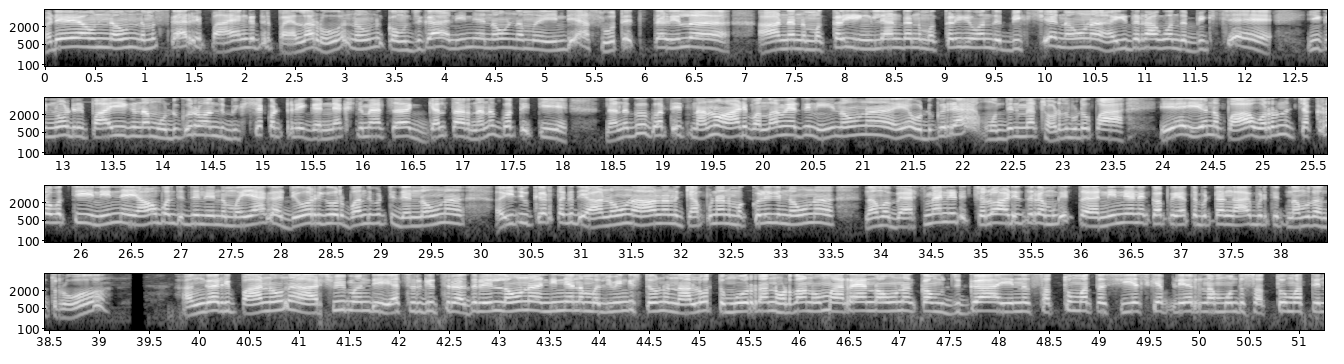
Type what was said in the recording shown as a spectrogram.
ಅಡೇ ಅವ್ನ್ ಅವ್ನ್ ನಮಸ್ಕಾರ ಹೆಂಗದ್ರಪ್ಪ ಎಲ್ಲಾರು ನವ್ನ ಕೌಜ್ಗ ನೀನೆ ನಾವು ನಮ್ಮ ಇಂಡಿಯಾ ಸೋತೈತಿಲ್ಲ ಆ ನನ್ನ ಮಕ್ಕಳಿಗೆ ಇಂಗ್ಲೆಂಡ್ ನನ್ನ ಮಕ್ಕಳಿಗೆ ಒಂದು ಭಿಕ್ಷೆ ನೋಣ ಐದರಾಗ ಒಂದು ಭಿಕ್ಷೆ. ಈಗ ನೋಡ್ರಿಪ್ಪ ಈಗ ನಮ್ಮ ಹುಡುಗರು ಒಂದು ಭಿಕ್ಷೆ ಕೊಟ್ರಿ. ಈಗ ನೆಕ್ಸ್ಟ್ ಮ್ಯಾಚ್ ಗೆಲ್ತಾರ, ನನಗೆ ಗೊತ್ತೈತಿ. ನನಗೂ ಗೊತ್ತೈತಿ, ನಾನು ಆಡಿ ಬಂದಾವೆ ಇದ್ದೀನಿ. ನೋಣ ಏ ಹುಡುಗರ, ಮುಂದಿನ ಮ್ಯಾಚ್ ಹೊಡೆದು ಬಿಡುಪ್ಪ ಏ, ಏನಪ್ಪ, ವರುಣ ಚಕ್ರವರ್ತಿ ನಿನ್ನೆ ಯಾವ ಬಂದಿದ್ದೆ ನಿನ್ನ ಮೈಯಾಗ? ದೇವ್ರಿಗೆ ಇವ್ರು ಬಂದ್ಬಿಟ್ಟಿದೆ. ನೋಣ ಐದು ವಿಕೆಟ್ ತೆಗೆದು ಆ ನೋಣ ನನ್ನ ಕೆಂಪನ ಮಕ್ಕಳಿಗೆ ನೋಣ ನಮ್ಮ ಬ್ಯಾಟ್ಸ್ಮನ್ ಇಟ್ಟು ಚಲೋ ಆಡಿದ್ರೆ ಮುಗಿತ. ನಿನ್ನೇನೆ ಕಪ್ ಎತ್ತ ಬಿಟ್ಟಂಗ ಆಗ್ಬಿಡ್ತಿತ್ತು ನಮ್ದಂತ್ರು. ಹಂಗಾರಿ ನವ್ನ ಆರ್ ಮಂದಿ ಹೆಸರು ಗಿಚ್ಚರು ಅದ್ರ ಇಲ್ಲ ಅವನ ನಿನ್ನೆ ನಮ್ಮ ಲಿವಿಂಗ್ ಸ್ಟೋನ್ ನಲ್ವತ್ತ್ ಮೂರು ರನ್ ಹೊಡೆದಾನು ಮಾರ ಕಮ್ ಜಿಗ್ಗ ಇನ್ನು ಸತ್ತು ಮತ್ತೆ ಸಿ ಎಸ್ ಕೆ ಪ್ಲೇಯರ್ ನಮ್ಮ ಮುಂದೆ ಸತ್ತು ಮತ್ತೆ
